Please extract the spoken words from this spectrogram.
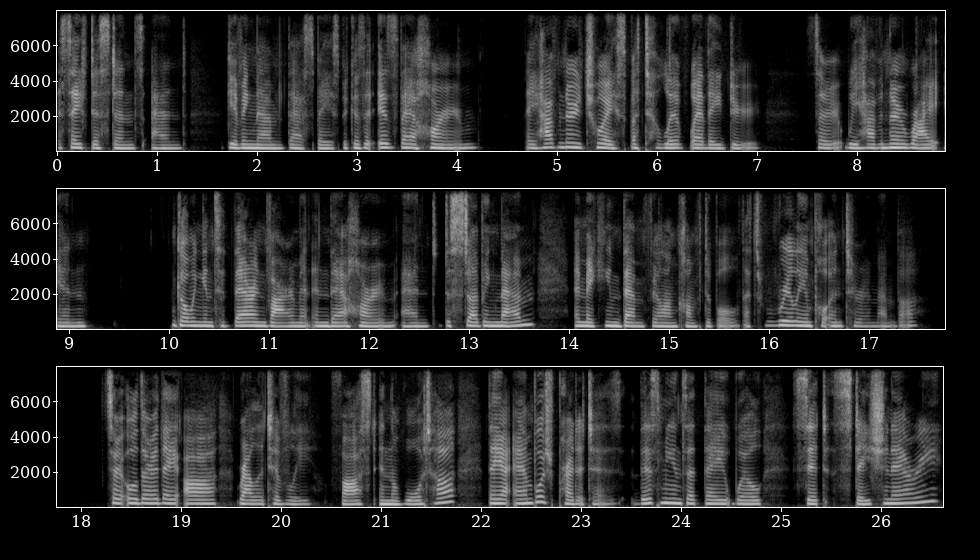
a safe distance and giving them their space because it is their home. They have no choice but to live where they do. So we have no right in going into their environment and their home and disturbing them and making them feel uncomfortable. That's really important to remember. So, although they are relatively fast in the water, they are ambush predators. This means that they will sit stationary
